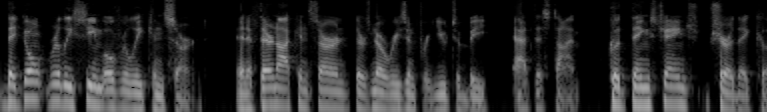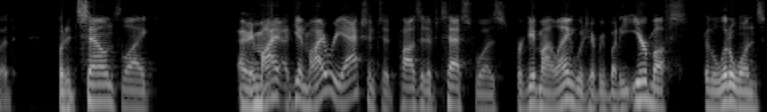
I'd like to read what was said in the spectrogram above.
They don't really seem overly concerned. And if they're not concerned, there's no reason for you to be at this time. Could things change? Sure, they could. But it sounds like, I mean, my again, my reaction to positive test was, forgive my language, everybody, earmuffs for the little ones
